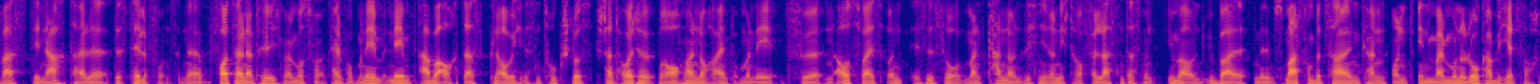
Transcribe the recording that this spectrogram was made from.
was die Nachteile des Telefons sind. Ne? Vorteil natürlich, man muss kein Portemonnaie mitnehmen, aber auch das, glaube ich, ist ein Druckschluss. Stand heute braucht man noch ein Portemonnaie für einen Ausweis und es ist so, man kann sich noch nicht darauf verlassen, dass man immer und überall mit dem Smartphone bezahlen kann. Und in meinem Monolog habe ich jetzt noch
